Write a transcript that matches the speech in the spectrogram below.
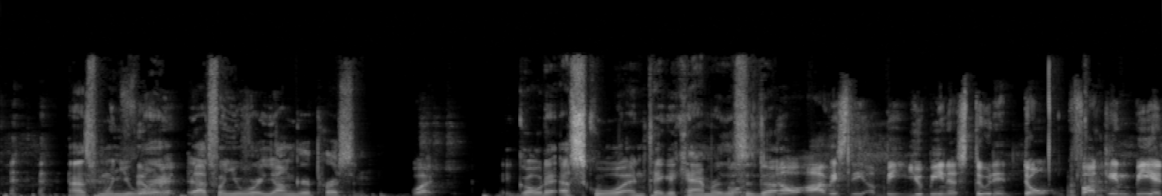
That's when you were. it. That's when you were a younger person. What? Go to a school and take a camera. This Oh, is the. no, obviously, uh, be, you being a student, don't fucking be a,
